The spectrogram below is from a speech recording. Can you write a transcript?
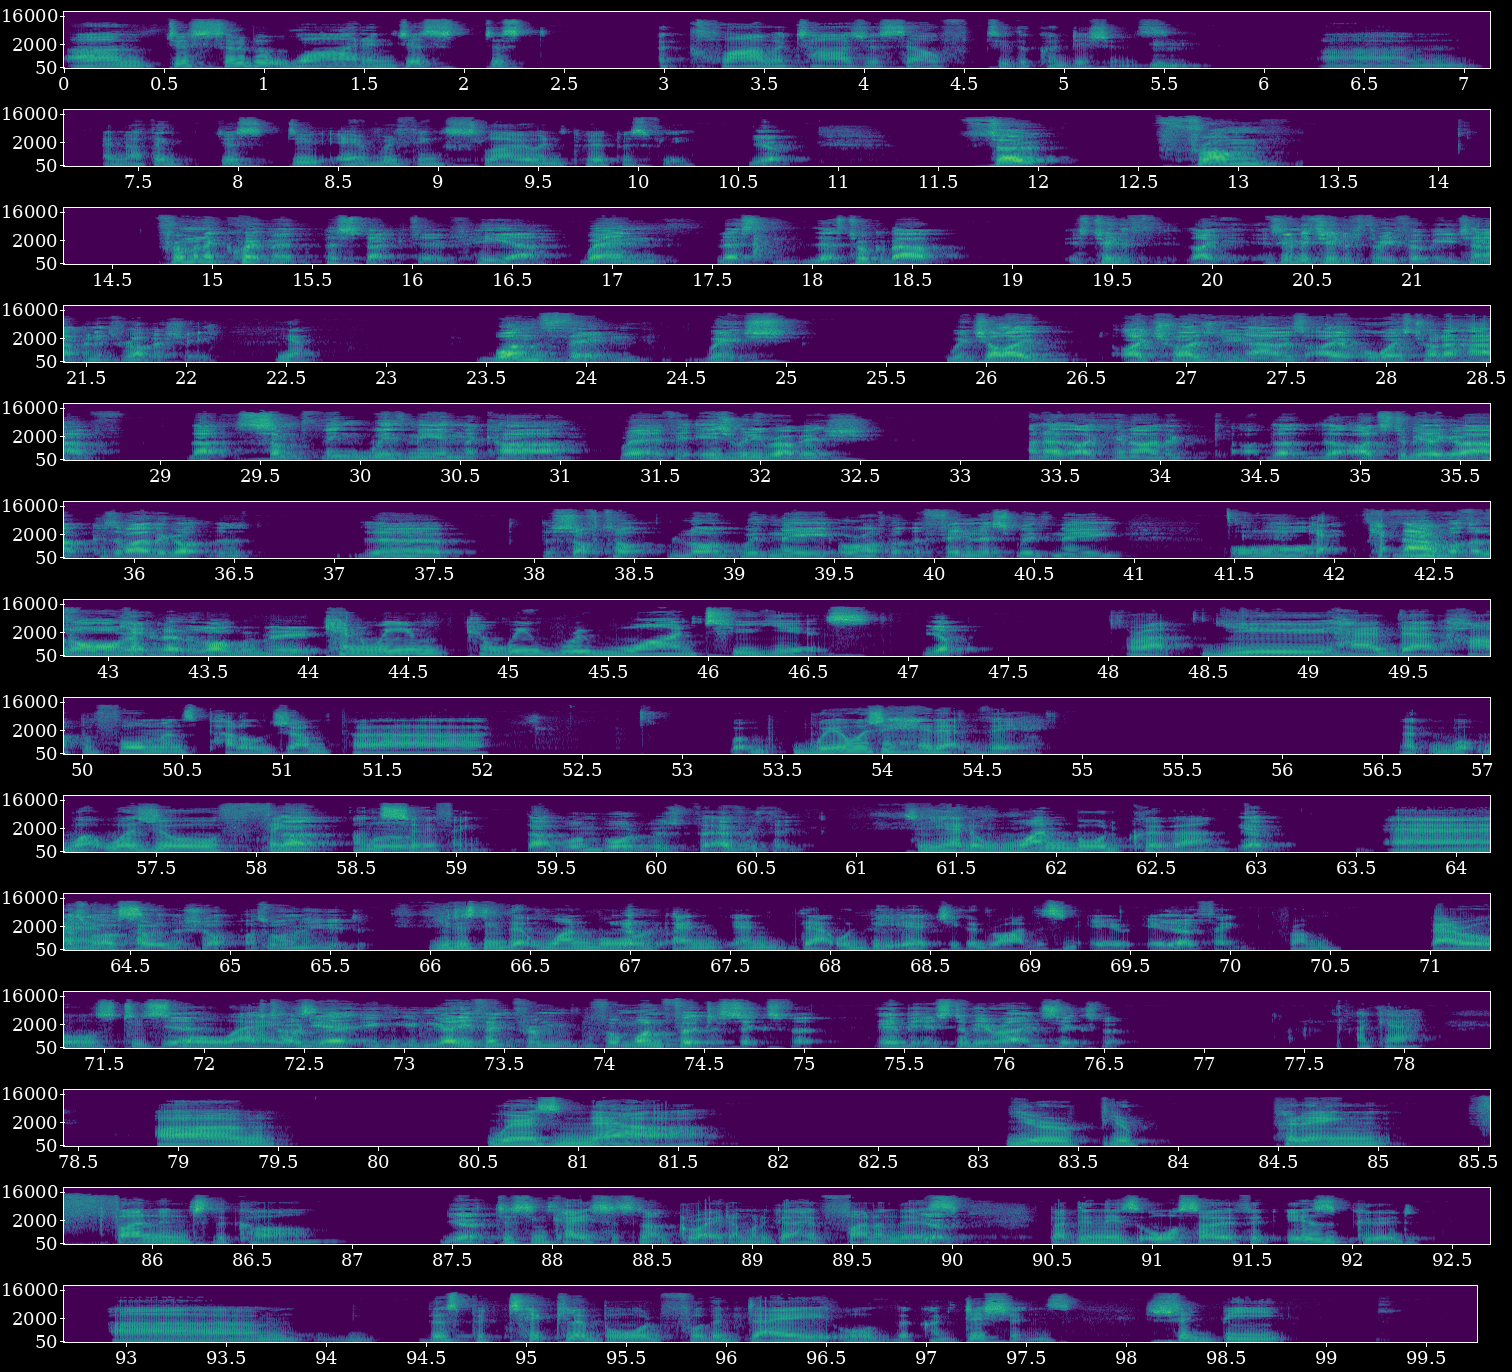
um, just sit a bit wide and just just acclimatize yourself to the conditions. Mm. Um, and I think just do everything slow and purposefully. Yeah. So from from an equipment perspective here, when let's let's talk about it's two to th- like it's going to be two to three foot, but you turn up and it's rubbishy. Yeah. One thing which which I I try to do now is I always try to have that something with me in the car where if it is really rubbish, I know that I can either that, that I'd still be able to go out because I've either got the the the soft top log with me or I've got the finless with me or Ca- ca- now I've got the log. I can- can take the log with me. Can we can we rewind two years? Yep. All right, you had that high performance puddle jumper. Where was your head at there? Like, what, what was your thing That on was- surfing? That one board was for everything. So you had a one board quiver, Yep. and That's what I was told in the shop. That's what I needed. you just need that one board, and and that would be it. You could ride this in everything from barrels to Yeah. small I was waves. told, yeah, you can, you can go anything from, from one foot to six foot. It'd, be, it'd still be right in six foot. Okay. Um, whereas now you're you're putting fun into the car, Yeah. just in case it's not great. I'm going to go have fun on this. But then there's also, if it is good, um, this particular board for the day or the conditions should be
